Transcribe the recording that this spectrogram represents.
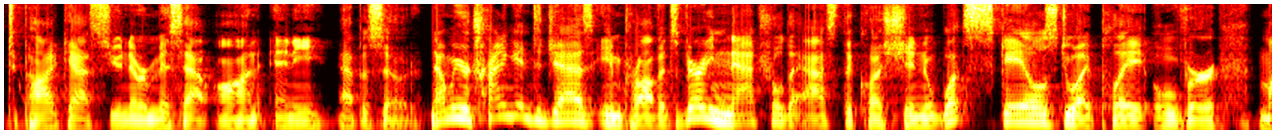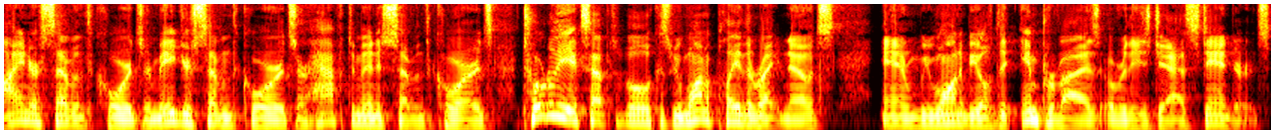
to podcasts so you never miss out on any episode. Now, when you're trying to get into jazz improv, it's very natural to ask the question, what scales do I play over minor seventh chords or major seventh chords or half diminished seventh chords? Totally acceptable because we want to play the right notes and we want to be able to improvise over these jazz standards.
